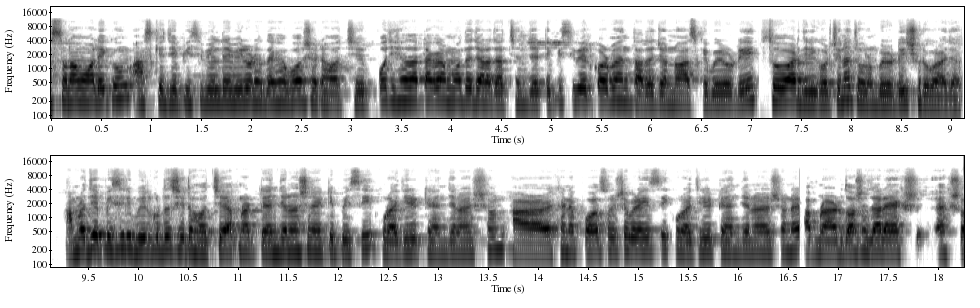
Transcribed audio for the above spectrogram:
আসসালামু আলাইকুম। আজকে যে পিসি বিল্ডের ভিডিওটা দেখাবো সেটা হচ্ছে পঁচিশ হাজার টাকার মধ্যে যারা যাচ্ছেন, যে একটি পিসি বিল্ড করবেন, তাদের জন্য আজকে ভিডিওটি সো আর দেরি করছি না, চলুন ভিডিওটি শুরু করা যাক। আমরা যে পিসিটি বিল করতেছি সেটা হচ্ছে আপনার টেন জেনারেশন একটি PC core i three ten generation আর এখানে প্রসেসর হিসেবে রেখেছি কোরাই থ্রি টেন জেনারেশনের আপনার দশ হাজার একশো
